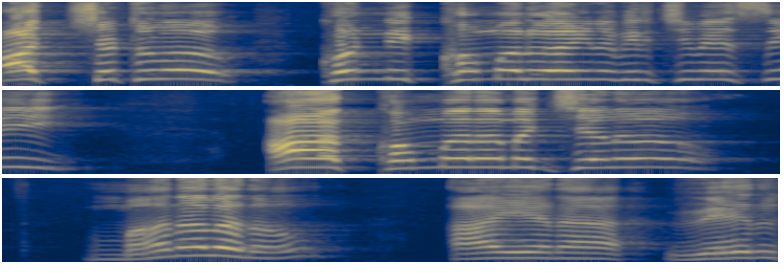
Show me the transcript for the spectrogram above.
ఆ చెట్టులో కొన్ని కొమ్మలు ఆయన విరిచివేసి ఆ కొమ్మల మధ్యలో మనలను ఆయన వేరు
